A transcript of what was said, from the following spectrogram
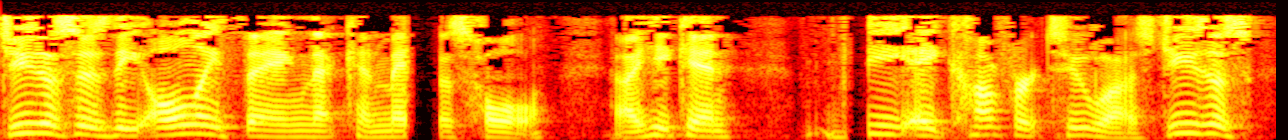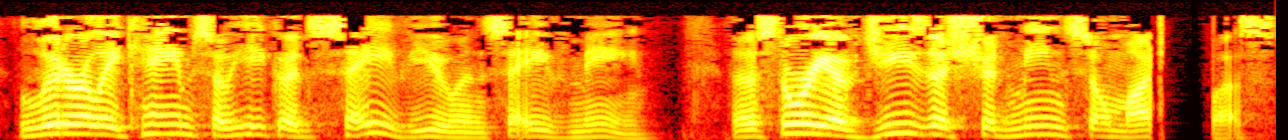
Jesus is the only thing that can make us whole. Uh, he can be a comfort to us. Jesus literally came so he could save you and save me. The story of Jesus should mean so much to us.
